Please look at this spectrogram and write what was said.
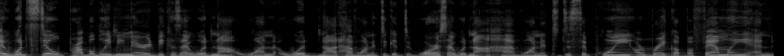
I would still probably be married because I would not want would not have wanted to get divorced. I would not have wanted to disappoint or break up a family. And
